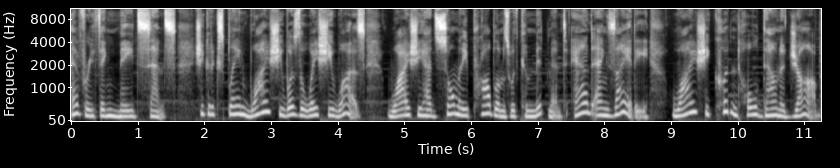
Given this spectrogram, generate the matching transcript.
everything made sense. She could explain why she was the way she was, why she had so many problems with commitment and anxiety, why she couldn't hold down a job.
